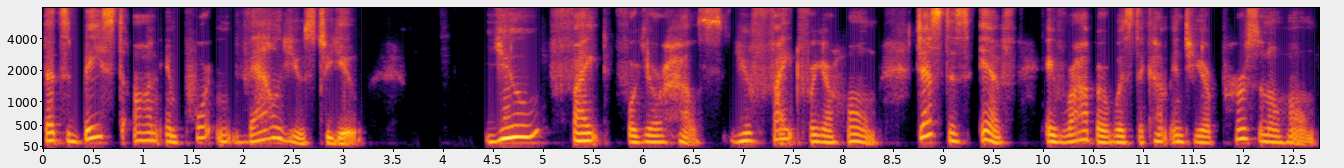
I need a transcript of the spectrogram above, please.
that's based on important values to you, you fight for your house. You fight for your home, just as if a robber was to come into your personal home.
